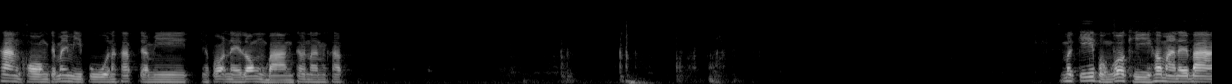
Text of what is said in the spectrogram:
ข้างคลองจะไม่มีปูนะครับ จะมีเฉพาะในร่องบางเท่านั้นครับ เมื่อกี้ผมก็ขี่เข้ามาในบาง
